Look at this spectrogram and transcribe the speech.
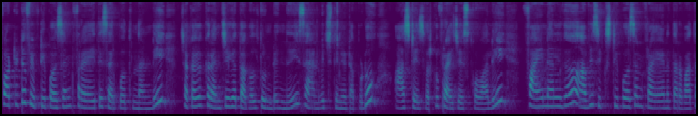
forty to fifty percent fry అయితే సరిపోతుందండి. చక్కగా క్రంచీగా తగులుతుంటుంది శాండ్విచ్ తినేటప్పుడు. ఆ స్టేజ్ వరకు ఫ్రై చేసుకోవాలి. ఫైనల్గా అవి సిక్స్టీ పర్సెంట్ ఫ్రై అయిన తర్వాత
